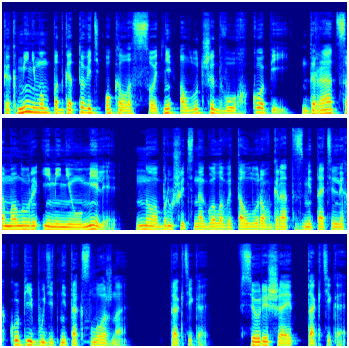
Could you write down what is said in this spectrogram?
Как минимум подготовить около сотни, а лучше двух копий. Драться малуры ими не умели, но обрушить на головы талуров град из метательных копий будет не так сложно. Тактика. Все решает тактика.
